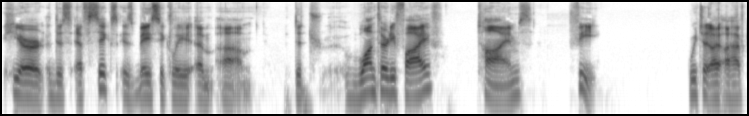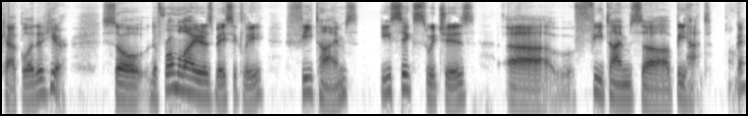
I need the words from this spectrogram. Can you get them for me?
here. This f6 is basically um, um, the 135 times phi, which I, I, have calculated here. So the formula here is basically phi times e6, which is uh, phi times uh, b hat. Okay.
